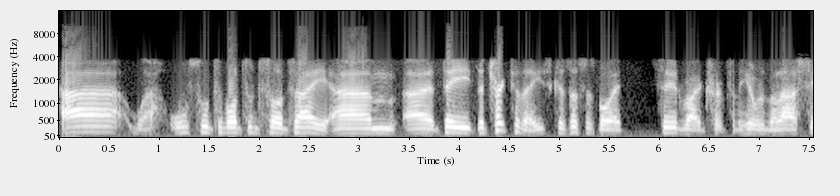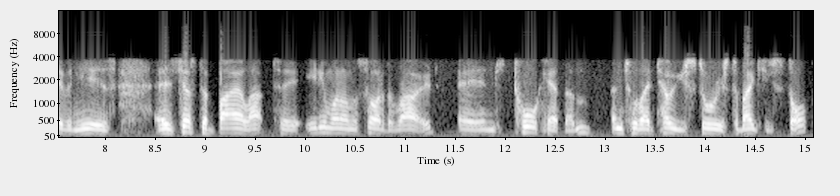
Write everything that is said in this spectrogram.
Uh, well, all sorts of odds and sods, eh? Um, uh, the, the trick to these, because this is my third road trip for the Herald in the last seven years, is just to bail up to anyone on the side of the road and talk at them until they tell you stories to make you stop.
